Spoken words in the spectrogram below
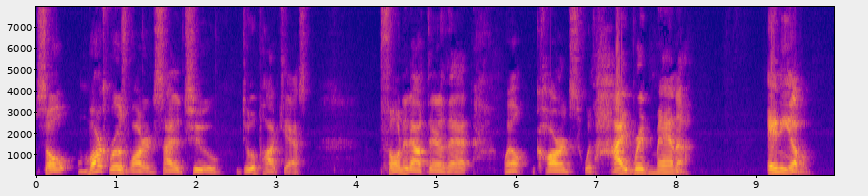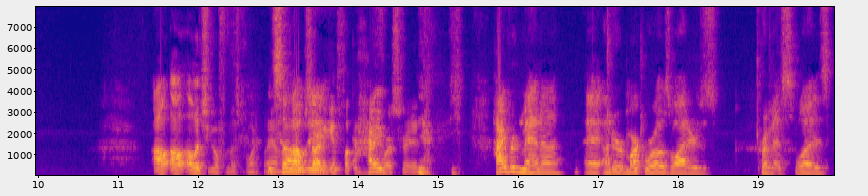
So Mark Rosewater decided to do a podcast, throwing it out there that, well, cards with hybrid mana, any of them. I'll, I'll, I'll let you go from this point, man. So, I'm starting to uh, get fucking hy- frustrated. hybrid mana uh, under Mark Rosewater's premise was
